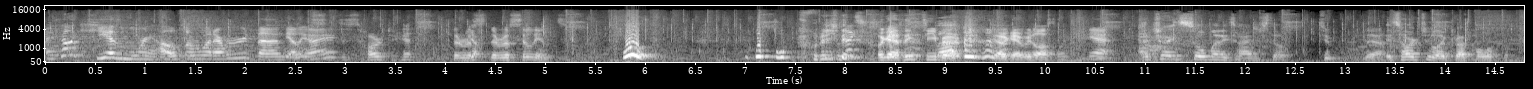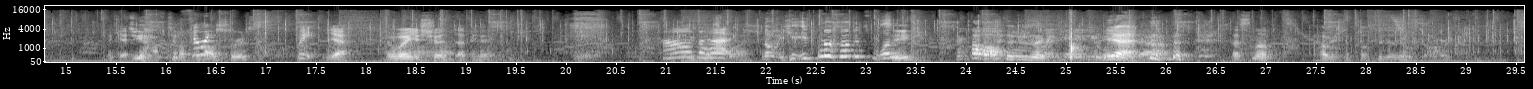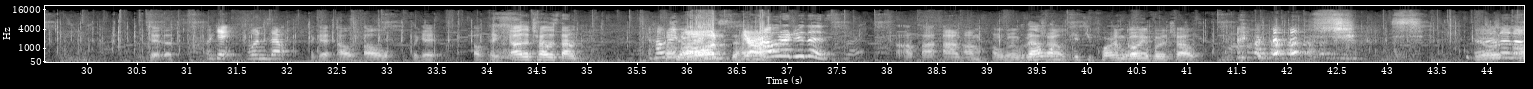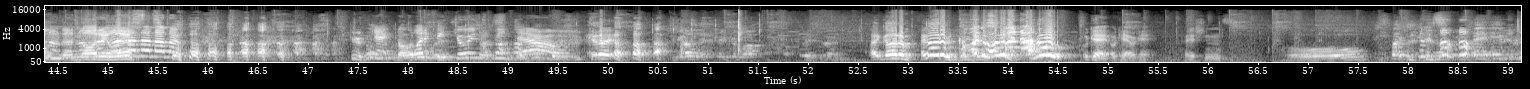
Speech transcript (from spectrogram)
I feel like he has more health or whatever than the other guy. This is hard to hit. They're res- Yeah. they're resilient. Woo! What okay, I think T Bear. Yeah, okay, we lost one. Yeah. I tried so many times though. Two. Yeah. It's hard to like grab all of them. Okay. Do you have to knock feel them like- out first? Wait, Yeah. The way you should, I think. Okay. how the heck? that's No, he, it, no, no, it's one. See? Oh, It's it's like- like hitting you with Yeah. That's not how you're supposed to do this. Okay, that's Okay, one is out. okay. I'll I'll okay. I'll take. Oh, the child is down. How did Come I do It's this? down. How would I do this? I, I, I'm I'm I'm going Well, for that the child. won't get you far I'm though. going for the child. No, You're no, no, on no, the no, naughty no, list. no, no, no, no. You're Okay, on naughty what if he list. joins me down? Can I? You gotta pick him up. Listen. I got him! I got him! I got him! No! Okay, okay, okay. Patience. Oh, Like his name.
